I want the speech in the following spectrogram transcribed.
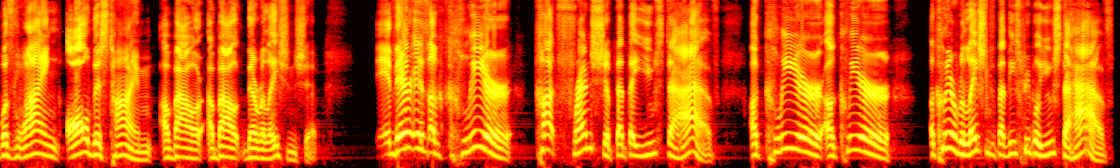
was lying all this time about about their relationship. Eh, There is a clear cut friendship that they used to have. A clear a clear a clear relationship that these people used to have.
